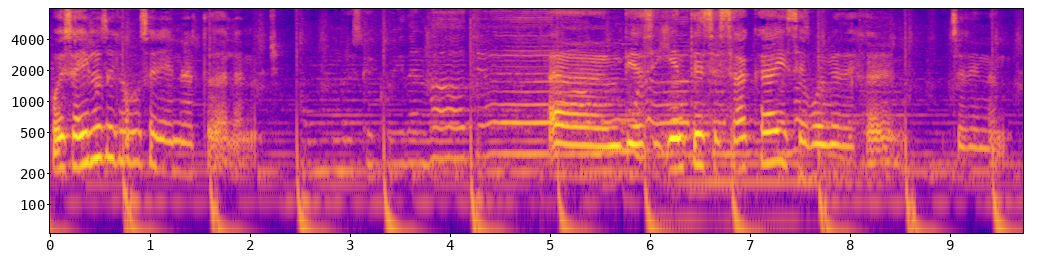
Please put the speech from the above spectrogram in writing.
pues ahí los dejamos serenar toda la noche. Al día siguiente se saca y se vuelve a dejar serenando.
